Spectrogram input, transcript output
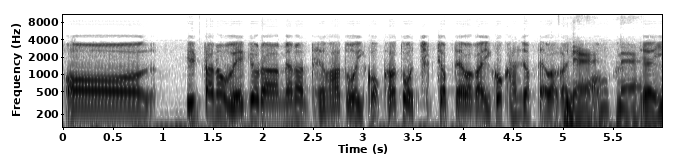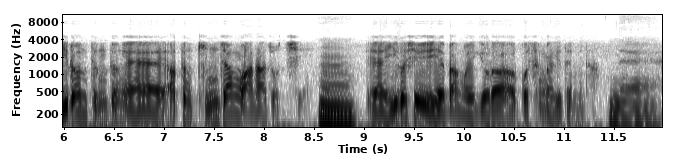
어 일단은 외교라면은 대화도 있고 그것도 직접 대화가 있고 간접 대화가 네, 있고 네. 예, 이런 등등의 어떤 긴장 완화 조치 음. 예, 이것이 예방 외교라고 생각이 됩니다. 네.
